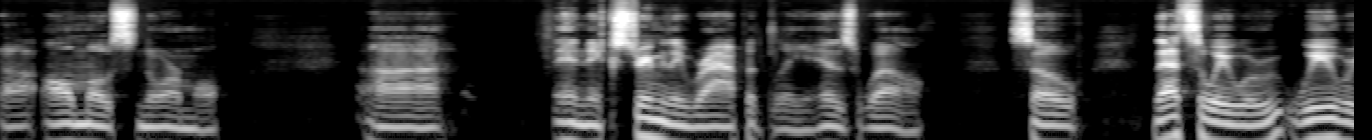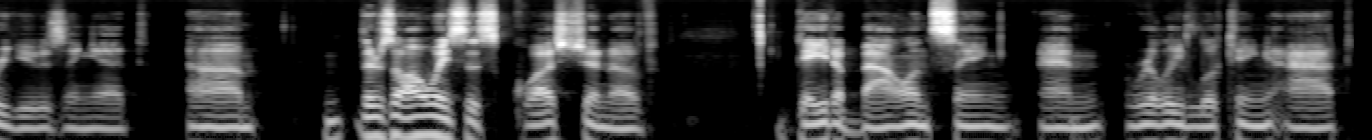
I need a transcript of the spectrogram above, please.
uh, almost normal uh, and extremely rapidly as well. So that's the way we we were using it. Um, there's always this question of data balancing and really looking at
